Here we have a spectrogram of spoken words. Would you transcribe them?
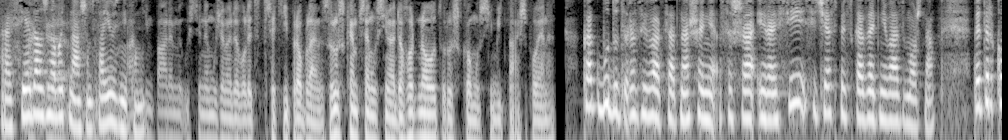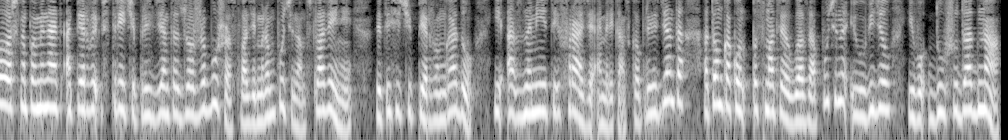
Россия должна быть нашим союзником. Как будут развиваться отношения США и России, сейчас предсказать невозможно. Петер Колаш напоминает о первой встрече президента Джорджа Буша с Владимиром Путиным в Словении в 2001 году и о знаменитой фразе американского президента о том, как он посмотрел в глаза Путина и увидел его душу до дна,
